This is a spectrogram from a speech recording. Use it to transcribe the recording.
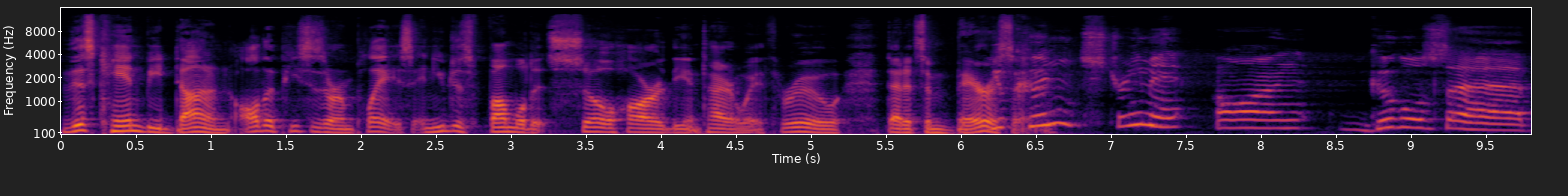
This can be done. All the pieces are in place, and you just fumbled it so hard the entire way through that it's you embarrassing. couldn't stream it on Google's uh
